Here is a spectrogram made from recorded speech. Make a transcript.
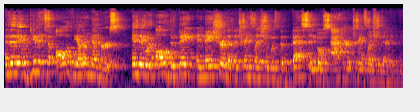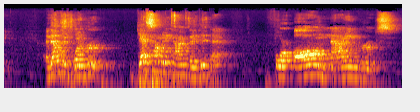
and then they would give it to all of the other members, and they would all debate and make sure that the translation was the best and most accurate translation there could be. And that was just one group. Guess how many times they did that? For all nine groups.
